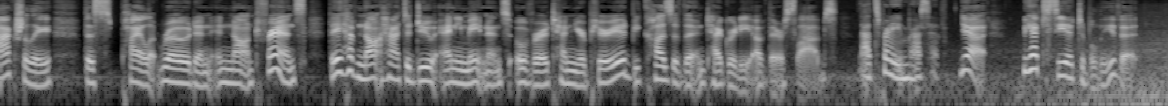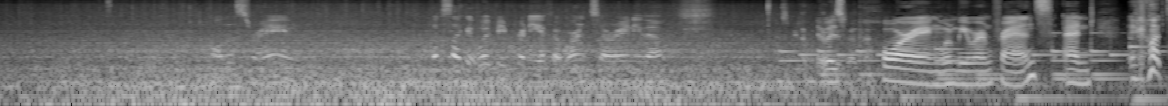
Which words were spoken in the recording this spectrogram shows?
Actually, this pilot road in, in Nantes, France, they have not had to do any maintenance over a 10 year period because of the integrity of their slabs. That's pretty impressive. Yeah, we had to see it to believe it. All this rain. Looks like it would be pretty if it weren't so rainy, though. It was pouring when we were in France, and it got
